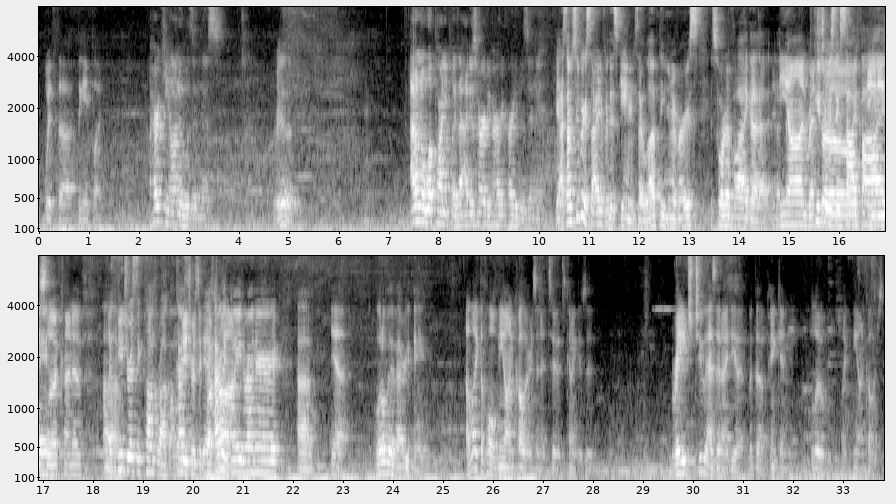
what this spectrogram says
with uh, the gameplay. I heard Keanu was in this. Really. I don't know what part he plays. I I just heard heard, heard he was in it. Yeah, so I'm super excited for this game because I love the universe. It's sort of like a, A neon retro, futuristic sci-fi. 80s look, kind of. uh, Like futuristic punk rock on kind of, futuristic yeah, punk kind of like. Blade Runner, um, Yeah, a little bit of everything. I like the whole neon colors in it too. It kind of gives it. Rage 2 has that idea with the pink and blue, like neon colors.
